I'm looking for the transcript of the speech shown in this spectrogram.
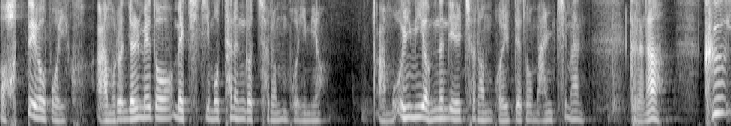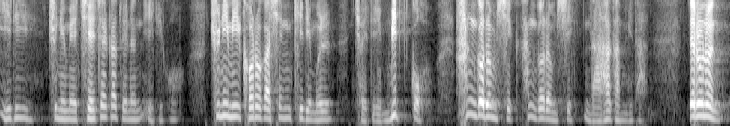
헛되어 보이고 아무런 열매도 맺히지 못하는 것처럼 보이며 아무 의미 없는 일처럼 보일 때도 많지만 그러나 그 일이 주님의 제자가 되는 일이고 주님이 걸어가신 길임을 저희들이 믿고 한 걸음씩 한 걸음씩 나아갑니다. 때로는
